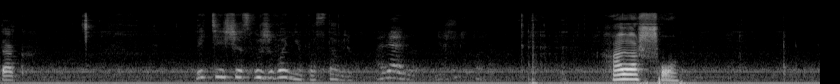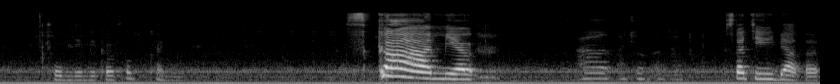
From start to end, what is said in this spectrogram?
Так. Я тебе сейчас выживание поставлю. А реально. Хорошо. Что у меня микрофон в камере? С камер! А, а что, а, а, Кстати, ребята,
